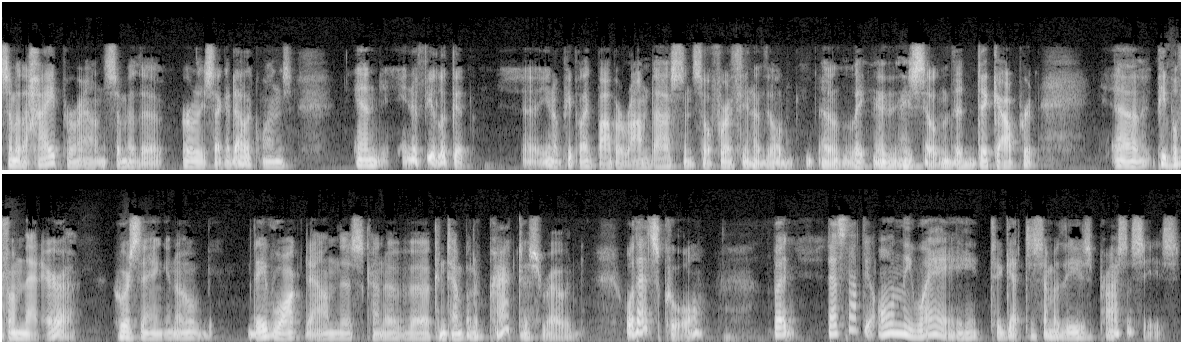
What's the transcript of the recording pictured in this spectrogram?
some of the hype around some of the early psychedelic ones. And you know, if you look at uh, you know people like Baba Ram Dass and so forth, you know, the uh, late, he's still the Dick Alpert, uh, people from that era who are saying, you know, they've walked down this kind of uh, contemplative practice road. Well, that's cool, but that's not the only way to get to some of these processes.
